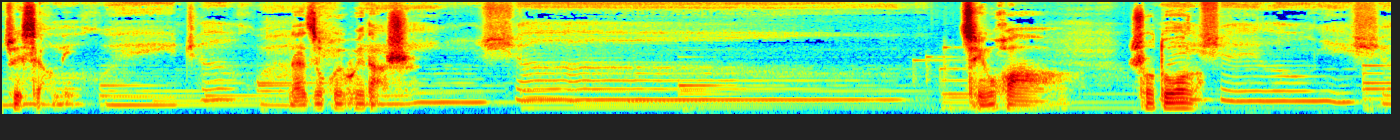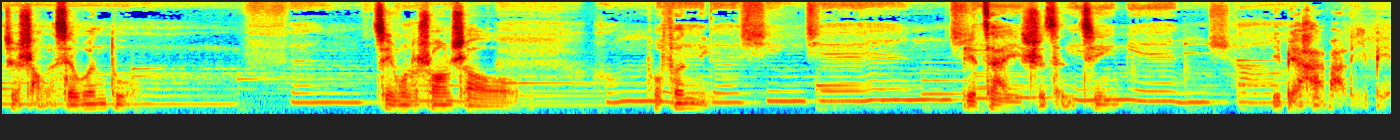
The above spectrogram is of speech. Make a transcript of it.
最想你》，来自灰灰大师。情话说多了，就少了些温度。紧握的双手不分离，别在意是曾经，也别害怕离别。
